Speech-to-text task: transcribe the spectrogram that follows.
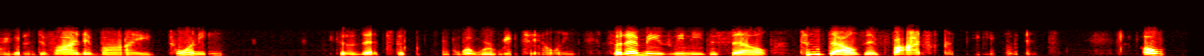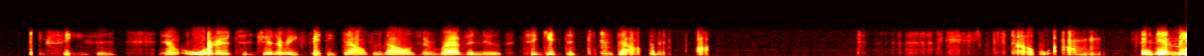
we're going to divide it by twenty because that's the what we're retailing. So that means we need to sell two thousand five hundred units over the season in order to generate fifty thousand dollars in revenue to get to ten thousand. So um, and that may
